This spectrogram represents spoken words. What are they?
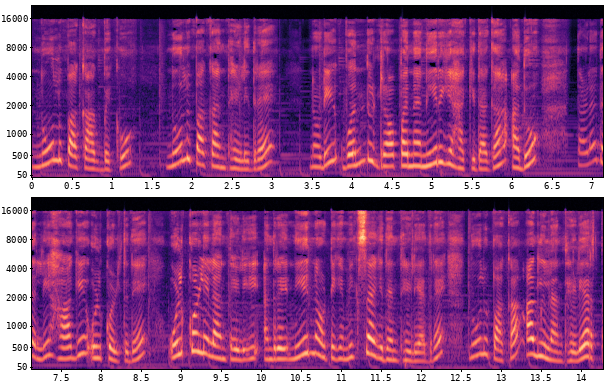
ನೂಲು ಪಾಕ ಆಗಬೇಕು. ನೂಲು ಪಾಕ ಅಂತ ಹೇಳಿದರೆ ನೋಡಿ, ಒಂದು ಡ್ರಾಪನ್ನು ನೀರಿಗೆ ಹಾಕಿದಾಗ ಅದು ತಳದಲ್ಲಿ ಹಾಗೆ ಉಳ್ಕೊಳ್ತದೆ. ಉಳ್ಕೊಳ್ಳಿಲ್ಲ ಅಂತ ಹೇಳಿ, ಅಂದರೆ ನೀರಿನ ಒಟ್ಟಿಗೆ ಮಿಕ್ಸ್ ಆಗಿದೆ ಅಂತ ಹೇಳಿ ಆದರೆ ನೂಲು ಪಾಕ ಆಗಲಿಲ್ಲ ಅಂತ ಹೇಳಿ ಅರ್ಥ.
